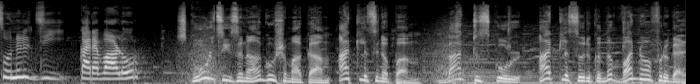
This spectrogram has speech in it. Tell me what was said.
Sunil G Karavalur. School season ആഘോഷമാക്കാം. ആറ്റ്ലസിനൊപ്പം ബാക്ക് ടു സ്കൂൾ ആറ്റ്ലസ് ഒരുക്കുന്ന വൺ ഓഫറുകൾ.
